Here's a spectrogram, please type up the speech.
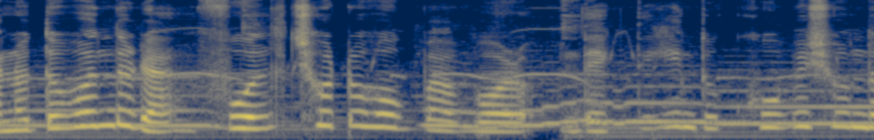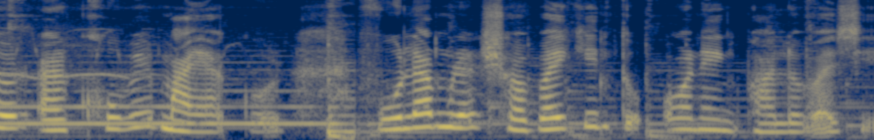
জানো তো বন্ধুরা, ফুল ছোট হোক বা বড়, দেখতে কিন্তু খুবই সুন্দর আর খুবই মায়াকর। ফুল আমরা সবাই কিন্তু অনেক ভালোবাসি।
